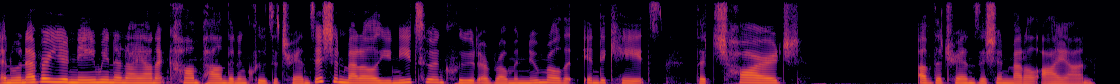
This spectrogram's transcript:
And whenever you're naming an ionic compound that includes a transition metal, you need to include a Roman numeral that indicates the charge of the transition metal ion.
